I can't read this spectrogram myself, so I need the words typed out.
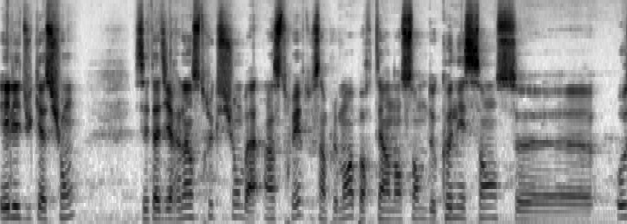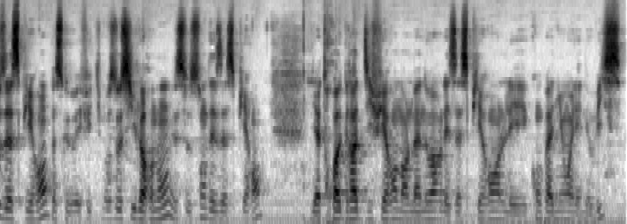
et l'éducation. C'est-à-dire l'instruction, bah, instruire tout simplement, apporter un ensemble de connaissances euh, aux aspirants, parce que effectivement c'est aussi leur nom, et ce sont des aspirants. Il y a trois grades différents dans le manoir les aspirants, les compagnons et les novices.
